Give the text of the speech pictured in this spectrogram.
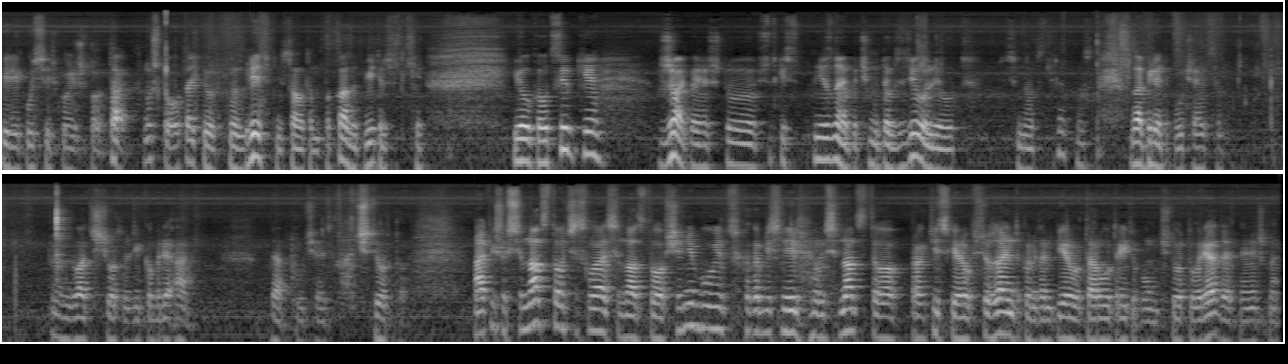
перекусить кое-что. Так, ну что, вот такие вот у не стал там показывать, ветер все-таки. Елка в цирке. Жаль, конечно, что все-таки, не знаю, почему так сделали, вот 17 лет у нас. Два билета, получается. 24 декабря, а, да, получается, 24. Пишет 17 числа, 17 вообще не будет, как объяснили. 17 практически все занято, кроме там 1, 2, 3, по-моему, 4 ряда, конечно.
